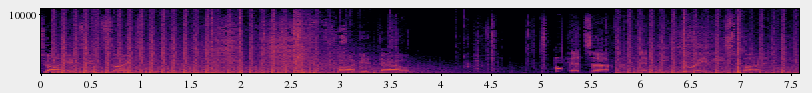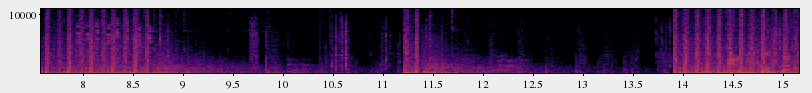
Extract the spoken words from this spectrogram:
Targets in sight! Target down. Heads up. Enemy UAV spotted. Enemy contact!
